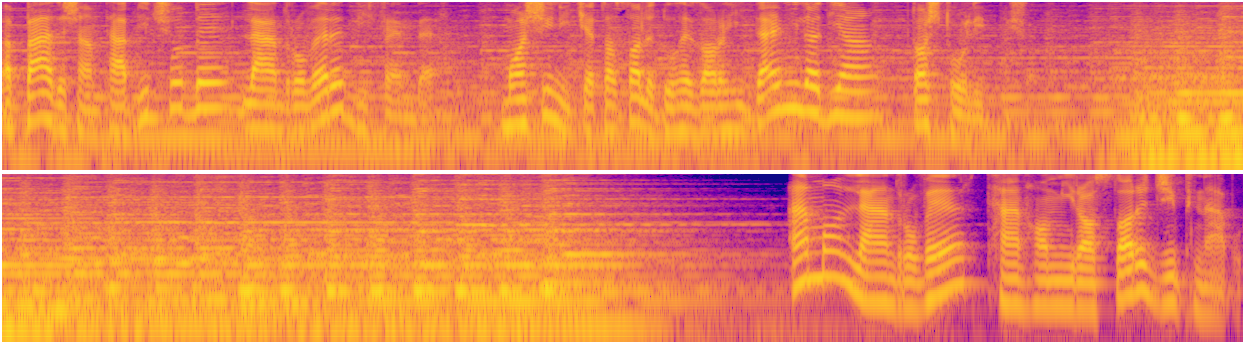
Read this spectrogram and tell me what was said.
و بعدش هم تبدیل شد به لند روور دیفندر. ماشینی که تا سال 2017 میلادی هم داشت تولید می‌شد. اما لند روور تنها میراستار جیپ نبود.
